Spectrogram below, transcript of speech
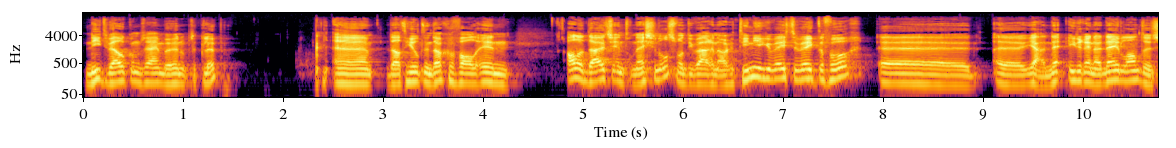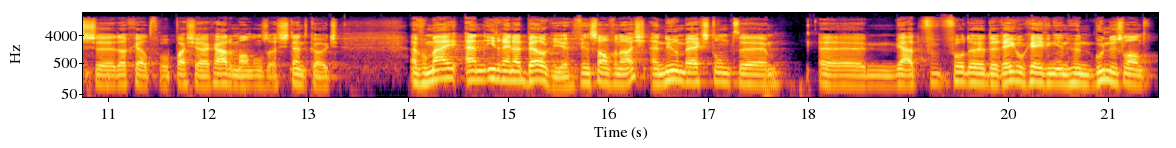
niet welkom zijn bij hun op de club. dat hield in dat geval in alle Duitse internationals, want die waren in Argentinië geweest de week daarvoor. Ja, iedereen uit Nederland, dus dat geldt voor Pasja Gademan, onze assistentcoach. En voor mij en iedereen uit België, Vincent van Asch. En Nuremberg stond, ja, voor de, de regelgeving in hun Bundesland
